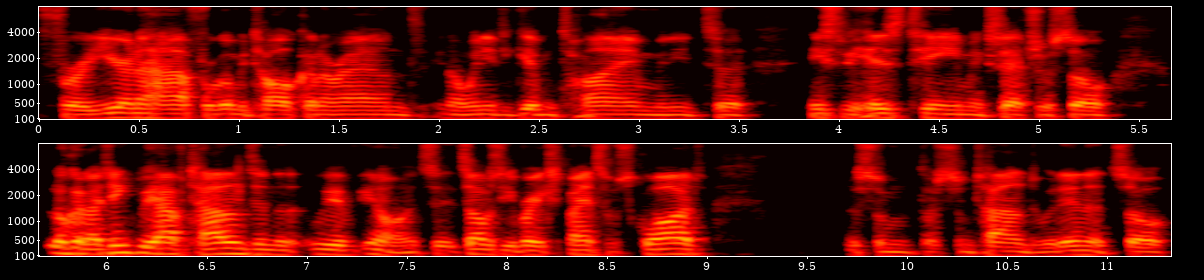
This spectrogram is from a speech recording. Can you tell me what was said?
for a year and a half we're going to be talking around. You know we need to give him time. We need to needs to be his team, etc. So look, I think we have talent in the we have you know it's it's obviously a very expensive squad. There's some there's some talent within it. So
